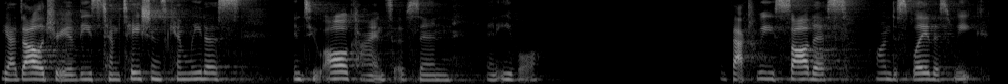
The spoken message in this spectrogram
The idolatry of these temptations can lead us into all kinds of sin and evil. In fact, we saw this on display this week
